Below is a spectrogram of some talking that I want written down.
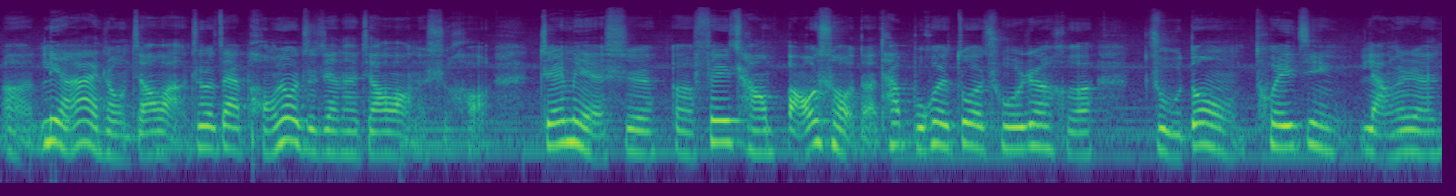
呃恋爱这种交往，就是在朋友之间的交往的时候，Jamie 也是呃非常保守的，他不会做出任何主动推进两个人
